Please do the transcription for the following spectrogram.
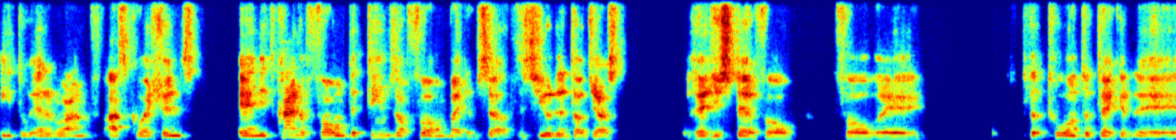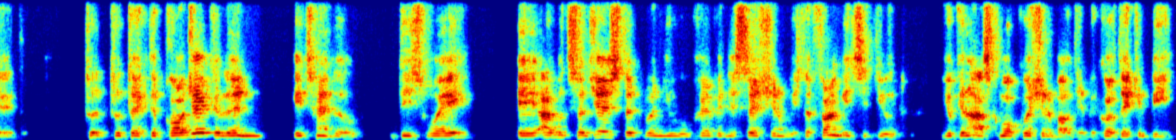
into everyone, ask questions, and it kind of formed, the teams are formed by themselves. The students are just register for, for, uh, to, to want to take it, uh, to, to take the project, and then it's handled this way. Uh, I would suggest that when you have a session with the Fung Institute, you can ask more questions about it because they can be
